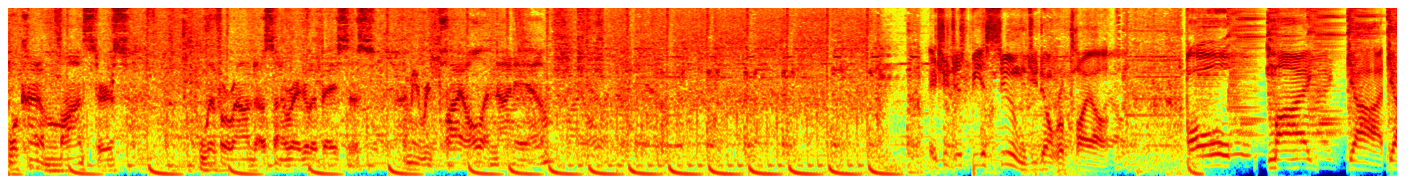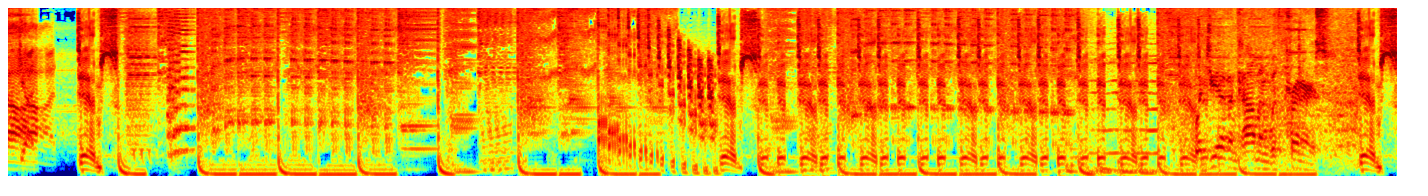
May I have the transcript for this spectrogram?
What kind of monsters live around us on a regular basis? I mean, reply all at 9 a.m. It should just be assumed you don't reply all. Oh my God. God. Dibs. Dibs. What do you have in common with printers? Dibs.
